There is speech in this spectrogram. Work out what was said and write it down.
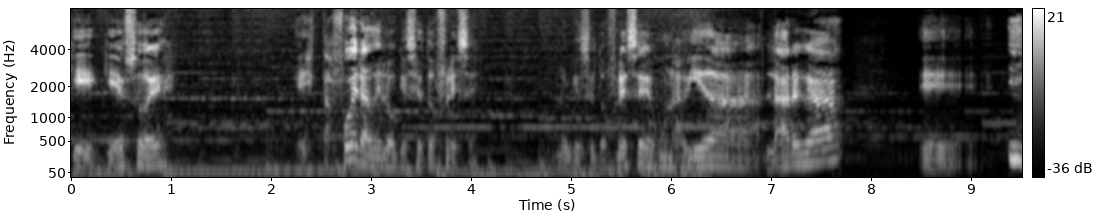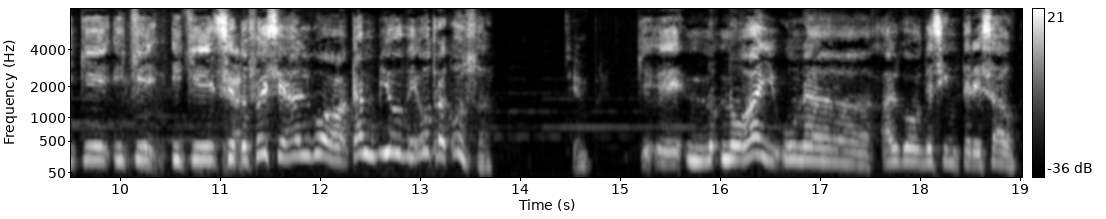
que, que eso es está fuera de lo que se te ofrece. Lo que se te ofrece es una vida larga, eh, y que, y que, Sin- y que se te ofrece algo a cambio de otra cosa. Siempre. Que eh, no, no hay una algo desinteresado.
